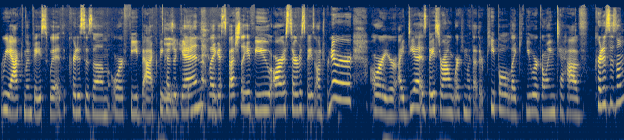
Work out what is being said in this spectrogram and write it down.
react when faced with criticism or feedback? Because again, like especially if you are a service-based entrepreneur or your idea is based around working with other people, like you are going to have criticism.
